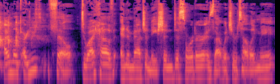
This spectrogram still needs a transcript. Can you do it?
I'm like, are you, Phil, do I have an imagination disorder? Is that what you're telling me?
